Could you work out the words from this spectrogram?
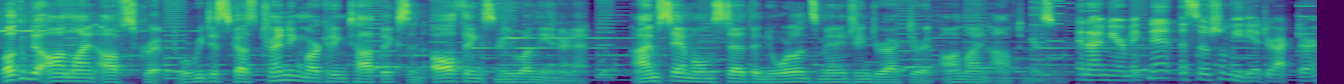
Welcome to Online Off Script, where we discuss trending marketing topics and all things new on the internet. I'm Sam Olmstead, the New Orleans Managing Director at Online Optimism. And I'm Mira McNitt, the Social Media Director.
